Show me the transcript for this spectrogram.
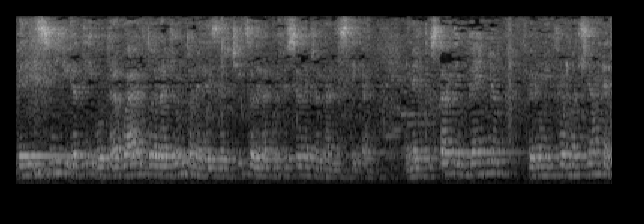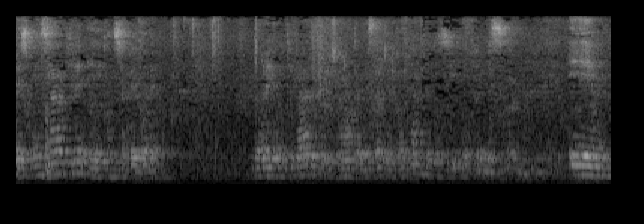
per il significativo traguardo raggiunto nell'esercizio della professione giornalistica e nel costante impegno per un'informazione responsabile e consapevole. Dovrei continuare perché c'è un altro messaggio importante così lo finisco. E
